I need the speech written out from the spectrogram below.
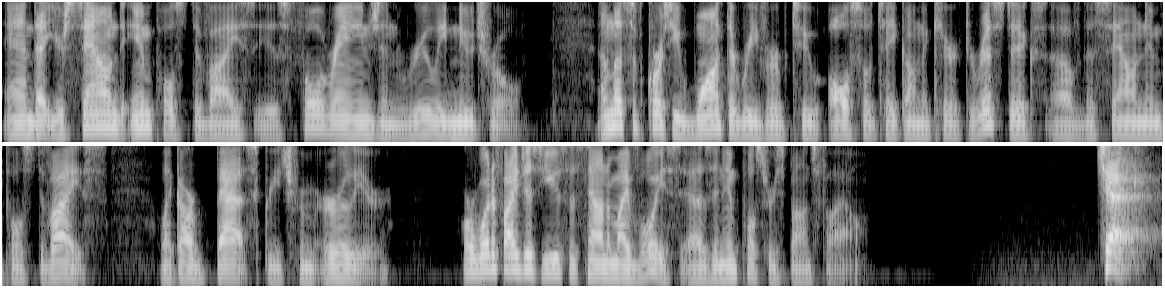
and that your sound impulse device is full range and really neutral. Unless, of course, you want the reverb to also take on the characteristics of the sound impulse device, like our bat screech from earlier. Or what if I just use the sound of my voice as an impulse response file? Check.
